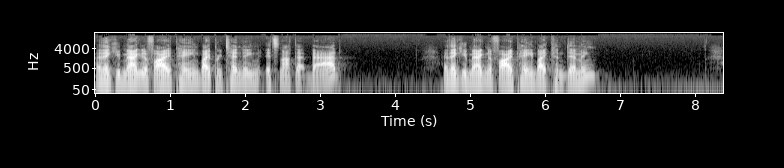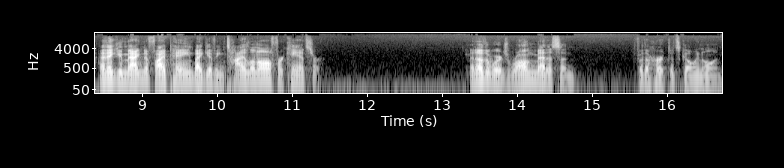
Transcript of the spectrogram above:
I think you magnify pain by pretending it's not that bad. I think you magnify pain by condemning. I think you magnify pain by giving Tylenol for cancer. In other words, wrong medicine for the hurt that's going on.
